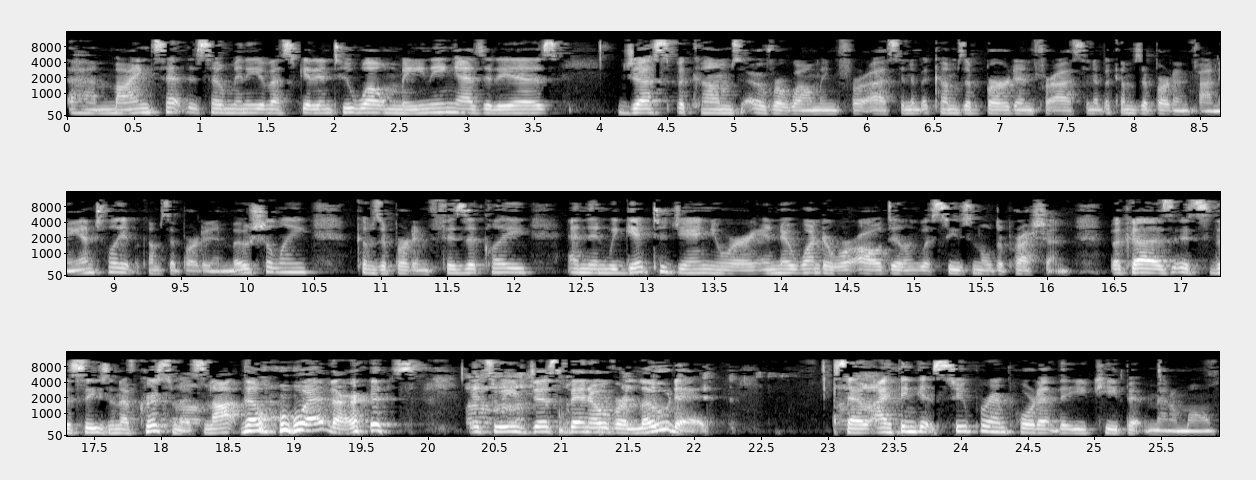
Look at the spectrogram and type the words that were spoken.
uh, mindset that so many of us get into, well meaning as it is, just becomes overwhelming for us and it becomes a burden for us and it becomes a burden financially. It becomes a burden emotionally, it becomes a burden physically. And then we get to January and no wonder we're all dealing with seasonal depression because it's the season of Christmas, uh-huh. not the weather. It's, it's, uh-huh. we've just been overloaded. So I think it's super important that you keep it minimal.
